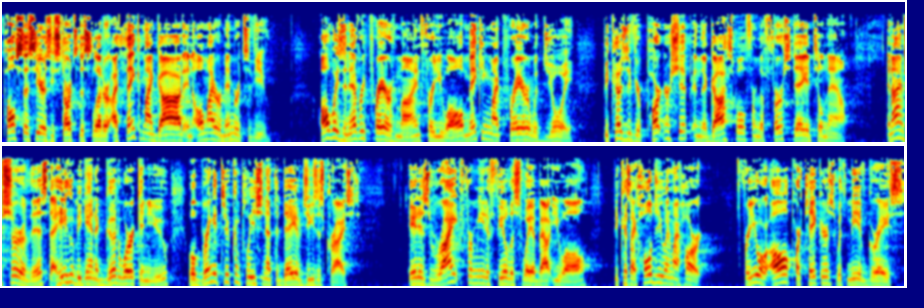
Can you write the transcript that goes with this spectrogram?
Paul says here as he starts this letter, I thank my God in all my remembrance of you, always in every prayer of mine for you all, making my prayer with joy, because of your partnership in the gospel from the first day until now. And I am sure of this, that he who began a good work in you will bring it to completion at the day of Jesus Christ. It is right for me to feel this way about you all, because I hold you in my heart. For you are all partakers with me of grace,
